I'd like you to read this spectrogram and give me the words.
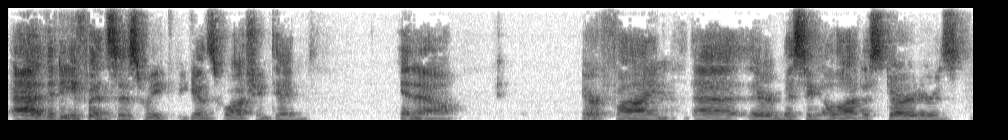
Uh, the defense this week against Washington, you know, they're fine. Uh, they're missing a lot of starters,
